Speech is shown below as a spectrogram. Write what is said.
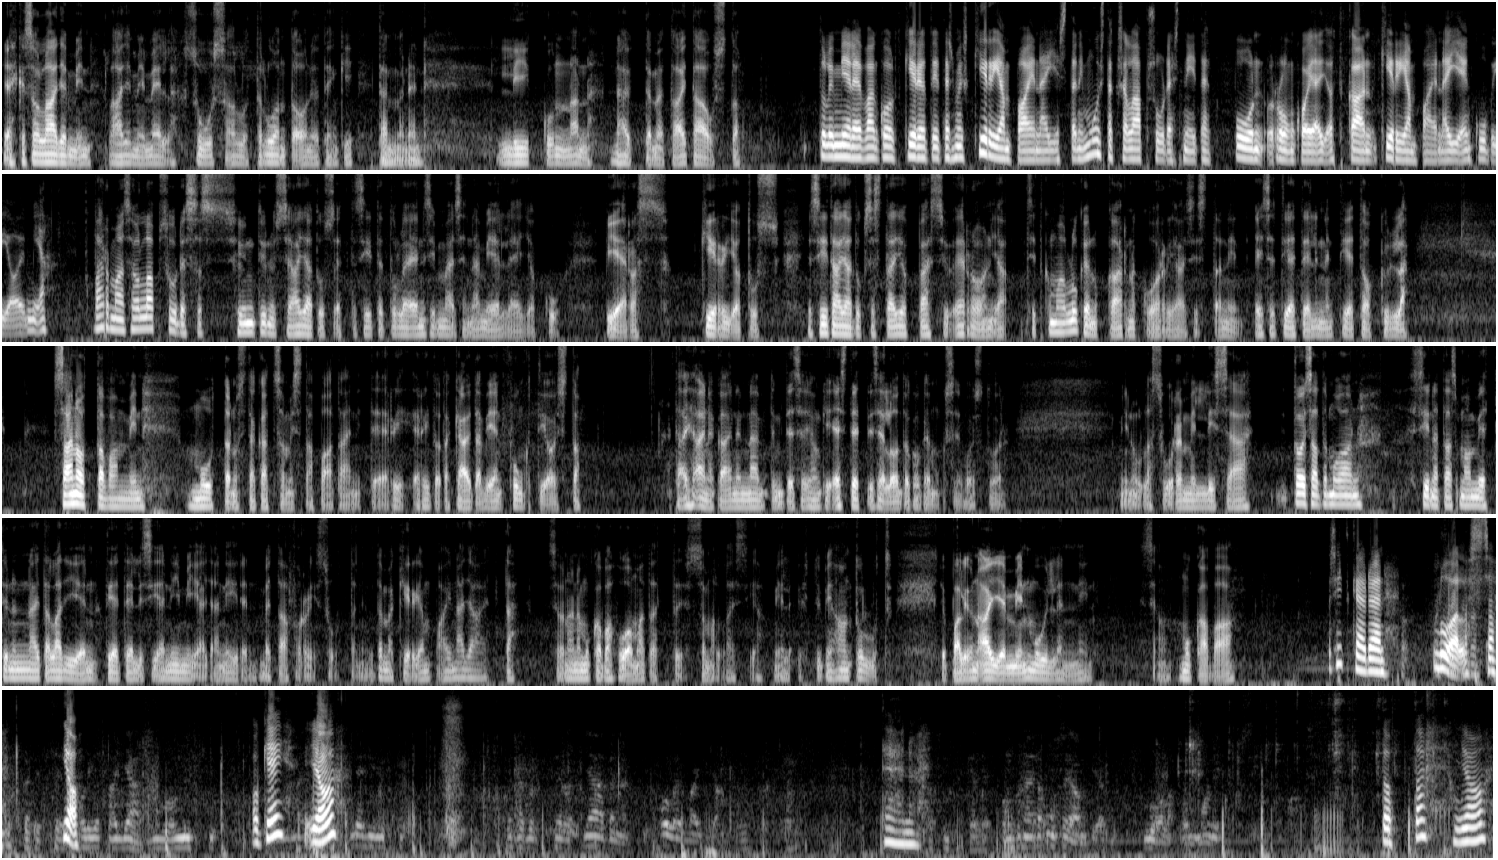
Ja ehkä se on laajemmin, laajemmin meillä suussa ollut, että luonto on jotenkin tämmöinen liikunnan näyttämö tai tausta. Tuli mieleen vaan, kun kirjoitit esimerkiksi kirjanpainajista, niin muistaaksä lapsuudesta niitä puun runkoja, jotka on kirjanpainajien kuvioimia? Varmaan se on lapsuudessa syntynyt se ajatus, että siitä tulee ensimmäisenä mieleen joku vieras kirjoitus. Ja siitä ajatuksesta ei ole päässyt eroon. Ja sitten kun mä oon lukenut Kaarnakuoriaisista, niin ei se tieteellinen tieto ole kyllä sanottavammin muuttanut sitä katsomistapaa tai niiden eri, eri tuota käytävien funktioista. Tai ainakaan en näe, miten se johonkin esteettiseen luontokokemukseen voisi tuoda minulla suuremmin lisää. Toisaalta mua on siinä taas mä oon miettinyt näitä lajien tieteellisiä nimiä ja niiden metaforisuutta, niin kuin tämä kirjan painaja, että se on aina mukava huomata, että jos samanlaisia mieleyhtymiä on tullut jo paljon aiemmin muille, niin se on mukavaa. Sitten käydään luolassa. Joo. Okei, okay, joo. Tämähän on. Onko näitä useampia, kun luolat on? Totta, joo.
